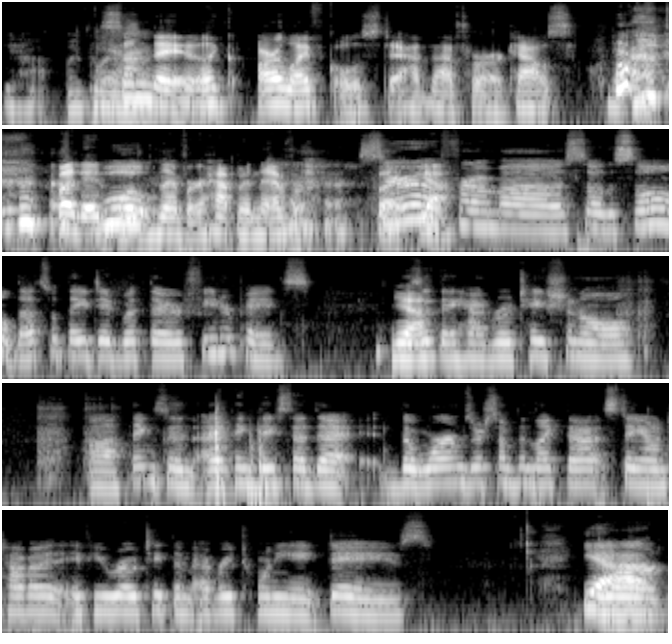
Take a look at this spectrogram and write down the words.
Yeah. My boy. Yeah. Someday, like our life goal is to have that for our cows, yeah, but it will never happen ever. Sarah yeah. from uh, Sow the Soul. That's what they did with their feeder pigs. Is Yeah, that they had rotational uh, things, and I think they said that the worms or something like that stay on top of it if you rotate them every 28 days, yeah, or like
